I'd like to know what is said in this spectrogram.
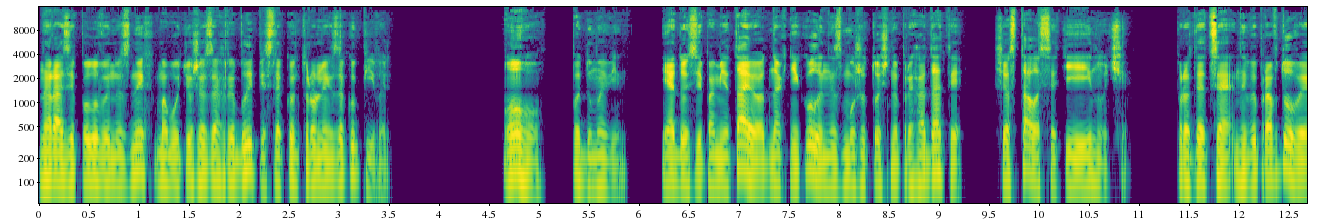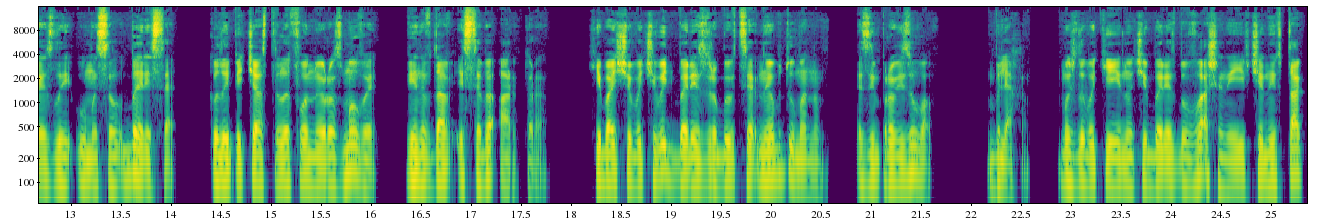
Наразі половину з них, мабуть, уже загребли після контрольних закупівель. Ого, подумав він. Я досі пам'ятаю, однак ніколи не зможу точно пригадати, що сталося тієї ночі. Проте це не виправдовує злий умисел Беріса, коли під час телефонної розмови він вдав із себе Арктора. Хіба що, вочевидь, Беріс зробив це необдумано, зімпровізував. Бляха. Можливо, тієї ночі Беріс був вгашений і вчинив так,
